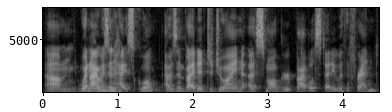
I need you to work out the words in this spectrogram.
Um, when I was in high school, I was invited to join a small group Bible study with a friend.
